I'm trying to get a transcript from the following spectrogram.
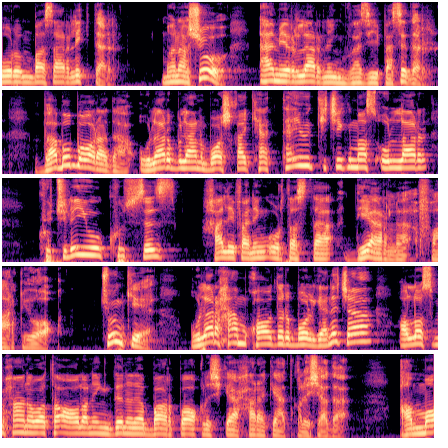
o'rinbosarlikdir. Mana shu amirlarning vazifasidir. Va bu borada ular bilan boshqa katta yu kichik mas'ullar kuchli yu kuchsiz xalifaning o'rtasida deyarli farq yo'q. Chunki ular ham qodir bo'lganicha Alloh subhanahu va taolaning dinini barpo qilishga harakat qilishadi. Ammo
